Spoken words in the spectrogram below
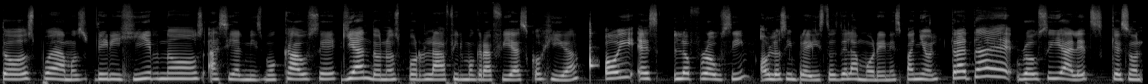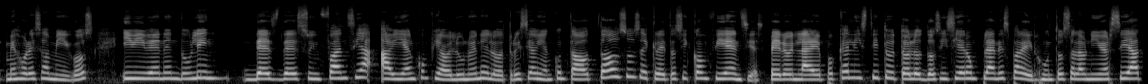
todos podamos dirigirnos hacia el mismo cauce, guiándonos por la filmografía escogida. Hoy es Love Rosie o Los imprevistos del amor en español. Trata de Rosie y Alex, que son mejores amigos y viven en Dublín. Desde su infancia habían confiado el uno en el otro y se habían contado todos sus secretos y confidencias, pero en la época del instituto los dos hicieron planes para ir juntos a la universidad,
